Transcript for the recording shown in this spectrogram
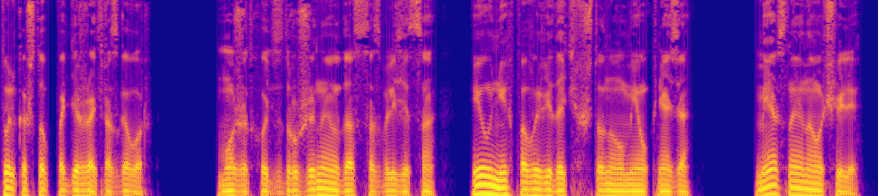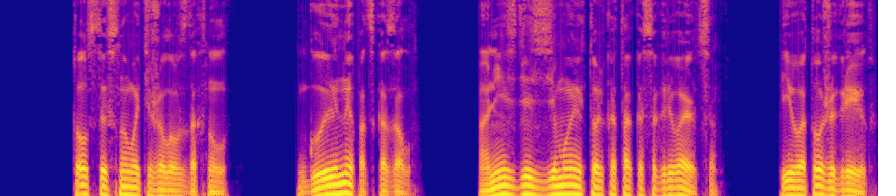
только чтобы поддержать разговор. Может, хоть с дружиной удастся сблизиться, и у них повыведать, что на уме у князя. Местные научили. Толстый снова тяжело вздохнул. Гуине подсказал. Они здесь зимой только так и согреваются. Пиво тоже греют,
